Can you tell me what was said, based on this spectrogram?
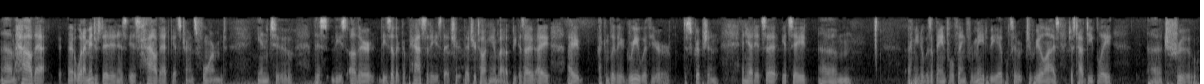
um, how that uh, what I'm interested in is is how that gets transformed into this these other these other capacities that you're that you're talking about because I I I, I completely agree with your description, and yet it's a it's a um, I mean, it was a painful thing for me to be able to to realize just how deeply uh, true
